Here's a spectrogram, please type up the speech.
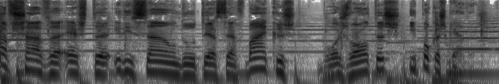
Está fechada esta edição do TSF Bikes. Boas voltas e poucas quedas.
